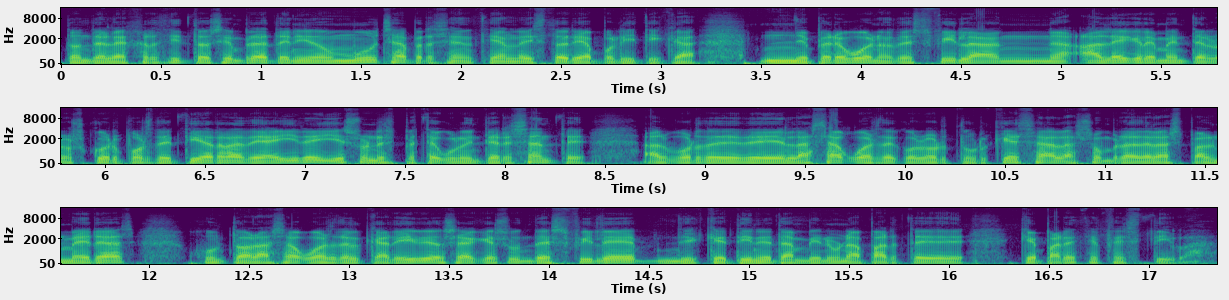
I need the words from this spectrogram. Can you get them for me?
donde el ejército siempre ha tenido mucha presencia en la historia política. Mm, pero bueno, desfilan alegremente los cuerpos de tierra, de aire, y es un espectáculo interesante al borde de las aguas aguas de color turquesa a la sombra de las palmeras junto a las aguas del Caribe, o sea que es un desfile que tiene también una parte que parece festiva.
